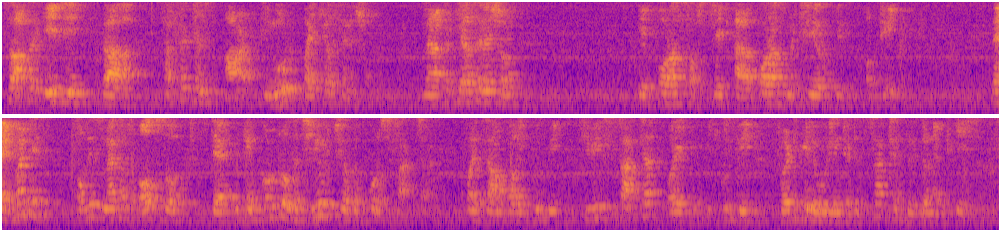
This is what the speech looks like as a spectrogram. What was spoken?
So after aging, the surfactants are removed by calcination. Then after calcination, a porous substrate, uh, porous materials is obtained. The advantage of this method also that we can control the geometry of the porous structure. For example, it could be cubic structure or it, it could be vertically oriented structure based on applications.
